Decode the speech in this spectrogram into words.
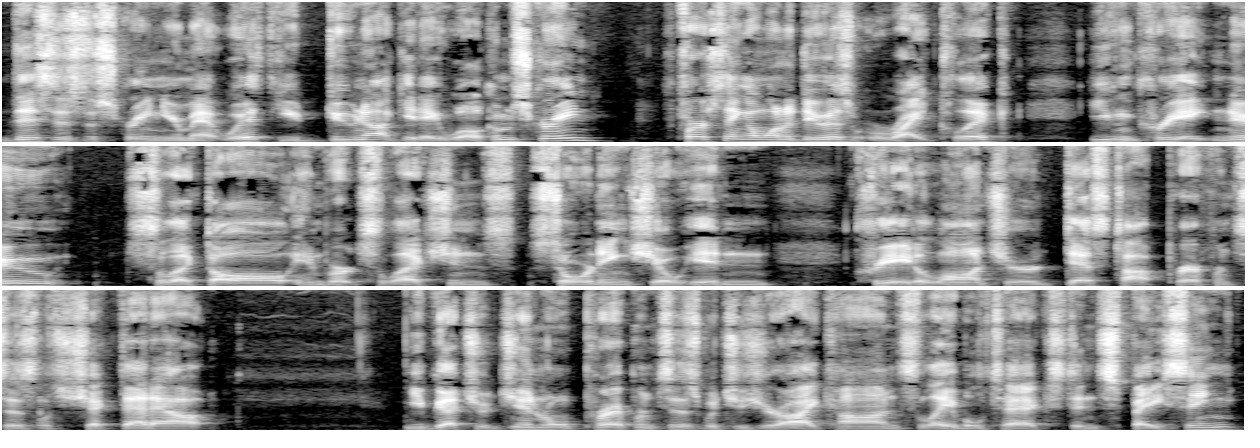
this is the screen you're met with. You do not get a welcome screen. First thing I want to do is right click. You can create new, select all, invert selections, sorting, show hidden, create a launcher, desktop preferences. Let's check that out. You've got your general preferences, which is your icons, label text, and spacing.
